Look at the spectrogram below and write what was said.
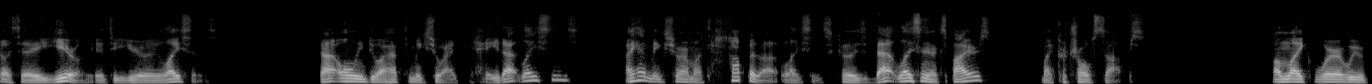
let's say yearly. It's a yearly license. Not only do I have to make sure I pay that license, I got to make sure I'm on top of that license because that license expires, my control stops. Unlike where we were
